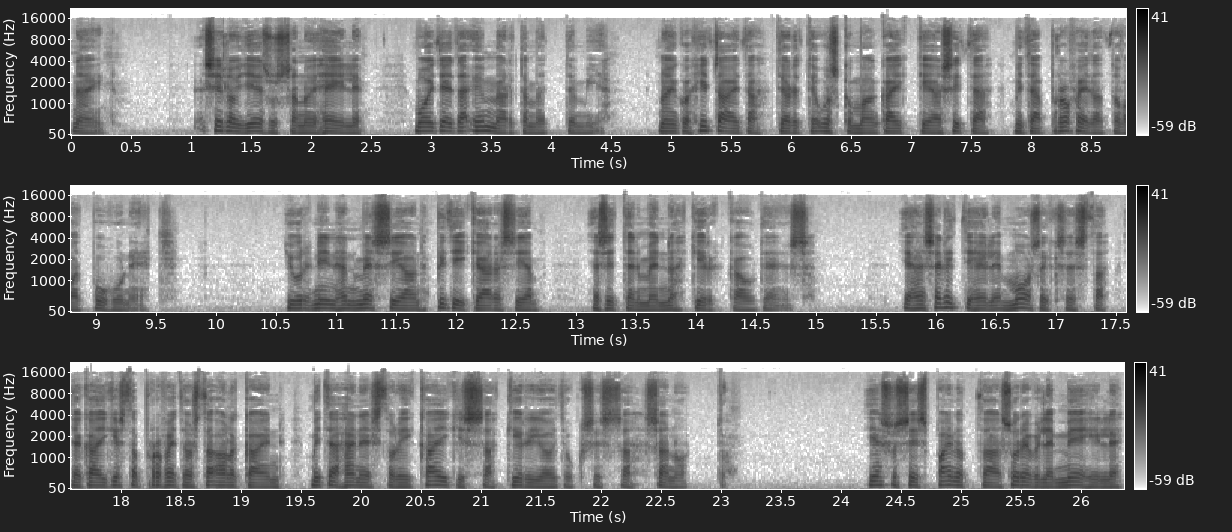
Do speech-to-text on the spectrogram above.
näin. Silloin Jeesus sanoi heille, voi teitä ymmärtämättömiä. Noinko hitaita te olette uskomaan kaikkea sitä, mitä profeetat ovat puhuneet. Juuri niin hän Messiaan piti kärsiä ja sitten mennä kirkkauteensa. Ja hän selitti heille Mooseksesta ja kaikista profetoista alkaen, mitä hänestä oli kaikissa kirjoituksissa sanottu. Jeesus siis painottaa sureville miehille,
